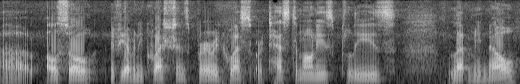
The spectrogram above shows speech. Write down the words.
Uh, also, if you have any questions, prayer requests, or testimonies, please let me know.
